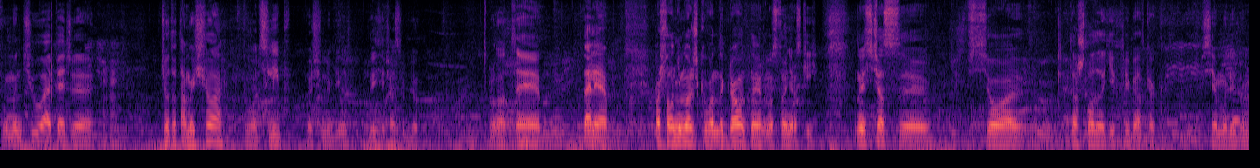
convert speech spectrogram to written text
Фуманчу, опять же, что-то там еще, вот, Sleep, очень любил, да и сейчас люблю. Вот, э, далее пошел немножечко в андеграунд, наверное, стонерский. Но сейчас все дошло до таких ребят, как все мы любим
